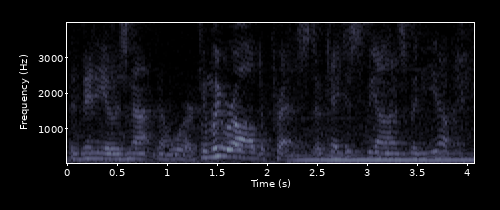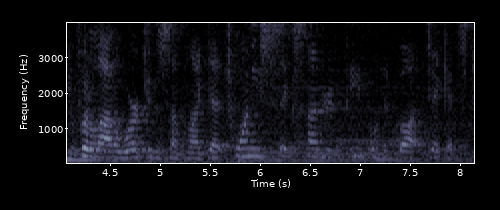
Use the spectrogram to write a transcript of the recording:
the video is not going to work. And we were all depressed, okay, just to be honest with you. You know, you put a lot of work into something like that. 2,600 people had bought tickets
